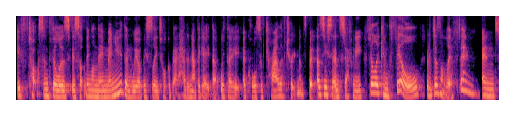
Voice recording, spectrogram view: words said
if toxin fillers is something on their menu, then we obviously talk about how to navigate that with a, a course of TriLift treatments. But as you said, Stephanie, filler can fill, but it doesn't lift. and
